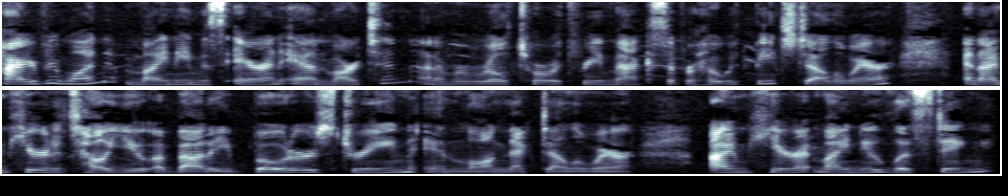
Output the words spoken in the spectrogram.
Hi everyone, my name is Erin Ann Martin and I'm a realtor with REMAX of Rehoboth Beach, Delaware, and I'm here to tell you about a boater's dream in Long Neck, Delaware. I'm here at my new listing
